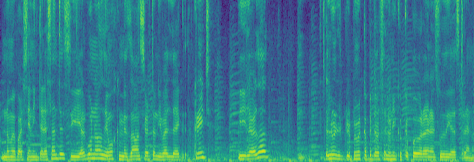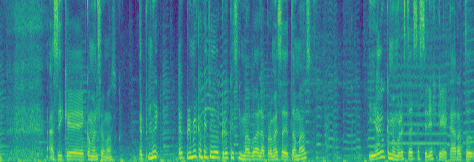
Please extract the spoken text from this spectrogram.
no me parecían interesantes y algunos, digamos que me daban cierto nivel de cringe. Y la verdad, el, primer capítulo es el único que puedo ver en su día de estreno. Así que comencemos. El primer, el primer capítulo creo que se llamaba La promesa de Thomas. Y algo que me molesta de esta serie es que a cada rato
